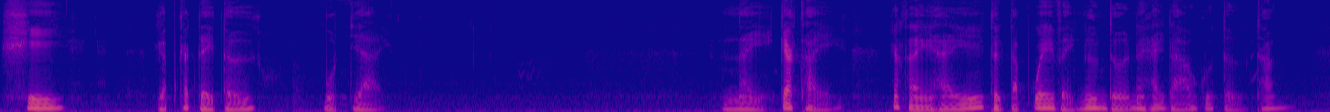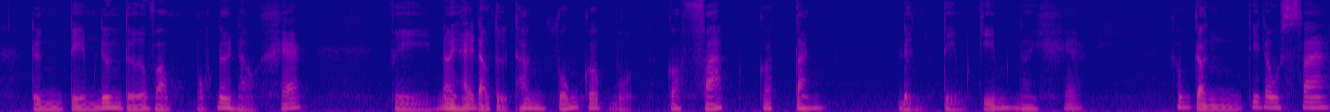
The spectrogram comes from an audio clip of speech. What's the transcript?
Khi gặp các đệ tử, Bụt dạy. Này các thầy, các thầy hãy thực tập quay về nương tựa nơi hải đảo của tự thân. Đừng tìm nương tựa vào một nơi nào khác. Vì nơi hải đảo tự thân vốn có Bụt, có Pháp, có Tăng. Đừng tìm kiếm nơi khác. Không cần đi đâu xa.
